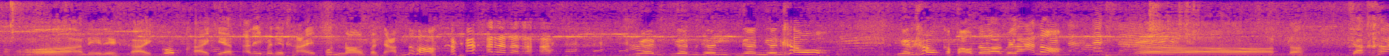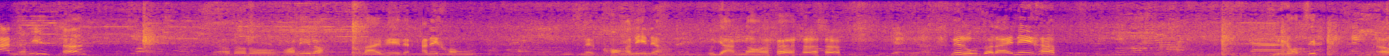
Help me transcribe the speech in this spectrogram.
โอ้อันนี้ดิขายกบขายเขียดอันนี้เป็นขายปุ้นน้อยประจำเนาะเงินเงินเงินเงินเงินเข้า เงินเข้ากระเป๋าตลอดเวลาเนาะเออจะข้านกับนี้ฮะเอาโตโตพอนี้เหรอตายเพศอันนี้ของเนี่ยของอันนี้เนี่ยกูยางเนาะนี่ถูกตัวไหนนี่ครับ มีหกสิบโอ้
